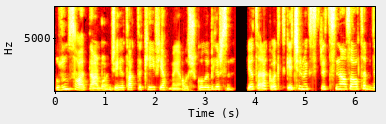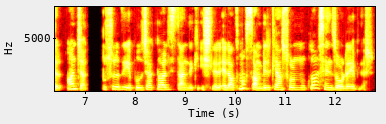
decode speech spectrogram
uzun saatler boyunca yatakta keyif yapmaya alışık olabilirsin. Yatarak vakit geçirmek stresini azaltabilir ancak bu sırada yapılacaklar listendeki işleri el atmazsan biriken sorumluluklar seni zorlayabilir.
